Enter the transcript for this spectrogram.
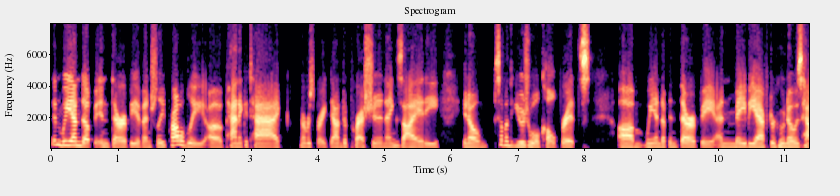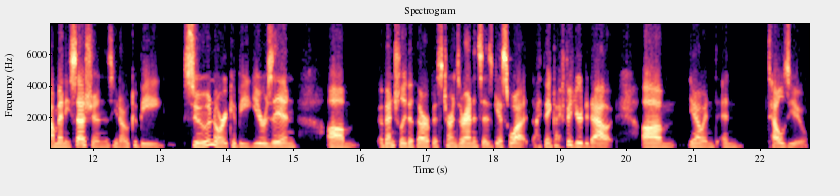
Then we end up in therapy eventually, probably a panic attack, nervous breakdown, depression, anxiety, you know, some of the usual culprits. Um, we end up in therapy, and maybe after who knows how many sessions, you know, it could be soon or it could be years in. Um, eventually, the therapist turns around and says, "Guess what? I think I figured it out," um, you know, and and tells you.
